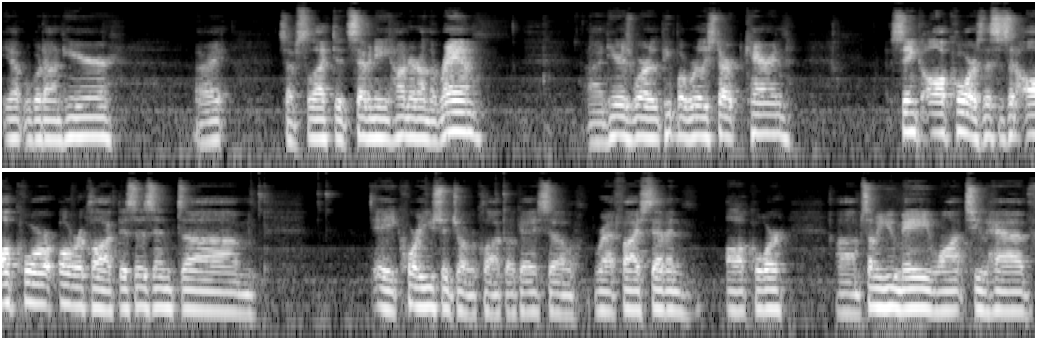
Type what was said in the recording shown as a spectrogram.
yep, we'll go down here. All right, so I've selected 7800 on the RAM. And here's where people really start caring. Sync all cores. This is an all core overclock. This isn't um, a core usage overclock. Okay, so we're at 5.7 all core. Um, some of you may want to have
